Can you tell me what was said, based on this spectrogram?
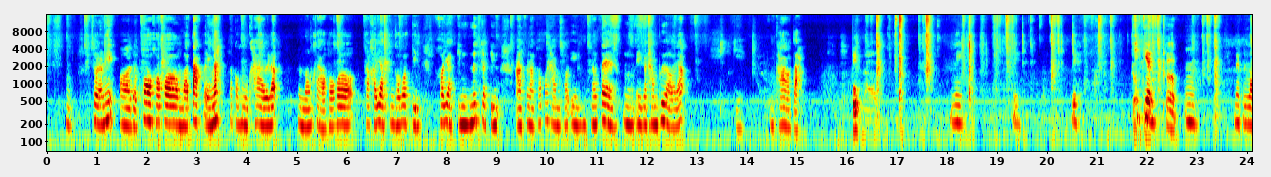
ๆอืมส่วนอันนี้เอ่อเดี๋ยวพ่อเขาก็มาตักเองนะ แล้วก็หุงข้าวไว้ละแล้วน้องสาวเขาก็ถ้าเขาอยากกินเขาก็กิน เขาอยากกินนึกอยากกินอาหารฝรั่งเขาก็ทำเขาเอง แล้วแต่อืมเอก็ทำเพื่อไว้แล้วโอเคกินข้าวจ้ะปุ๊บนี่นี่ ดิ Got Chicken. Cup. อืมไม่เป็นไร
